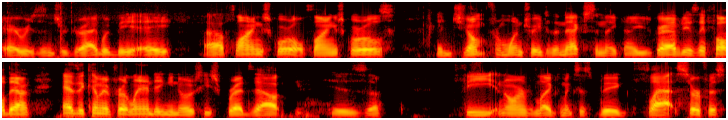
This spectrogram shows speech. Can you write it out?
air resistance drag, would be a uh, flying squirrel. Flying squirrels can jump from one tree to the next and they kind of use gravity as they fall down. As they come in for a landing, you notice he spreads out his uh, feet and arms and legs, makes this big flat surface,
